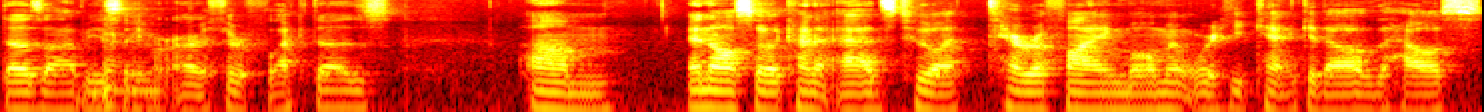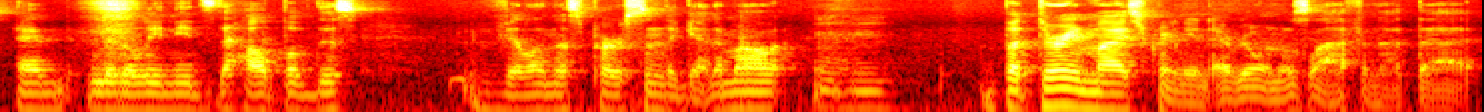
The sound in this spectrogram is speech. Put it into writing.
does, obviously, or Arthur Fleck does. Um, and also, it kind of adds to a terrifying moment where he can't get out of the house and literally needs the help of this villainous person to get him out. Mm-hmm. But during my screening, everyone was laughing at that,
